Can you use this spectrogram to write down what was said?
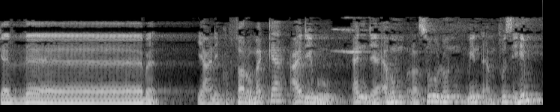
كذاب. يعني كفار مكة عجبوا أن جاءهم رسول من أنفسهم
